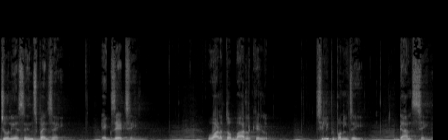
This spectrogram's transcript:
జూనియర్స్ని ఇన్స్పైర్ చేయి. ఎగ్జైట్ చేయి. వాళ్ళతో బార్లకెళ్ళు చిలిపి పనులు చెయ్యి. డాన్స్ చెయ్యి.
